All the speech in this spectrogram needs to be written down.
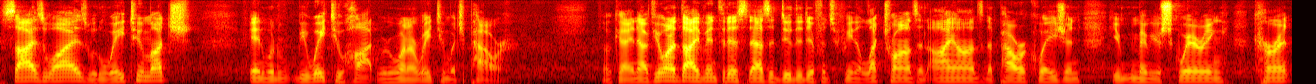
size wise, would weigh too much, and would be way too hot, would run on way too much power. Okay, now if you want to dive into this, it has to do the difference between electrons and ions and the power equation. You remember you're squaring current,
